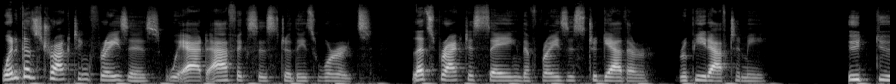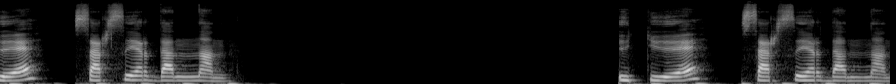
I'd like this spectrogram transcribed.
When constructing phrases, we add affixes to these words. Let's practice saying the phrases together. Repeat after me. Ütüe sarsırdannan. Ütüe сарсырданнан.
